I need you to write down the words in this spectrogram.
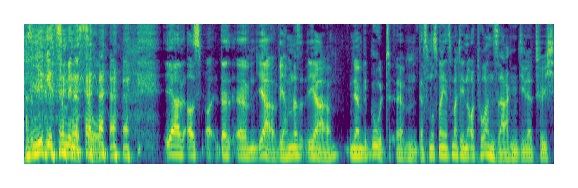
Also mir geht's zumindest so. Ja, aus, das, ähm, ja, wir haben das, ja, ja gut. Ähm, das muss man jetzt mal den Autoren sagen, die natürlich.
